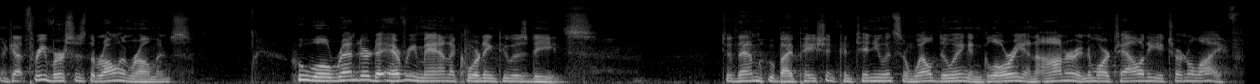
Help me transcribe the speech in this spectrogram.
I got three verses, they're all in Romans. Who will render to every man according to his deeds. To them who by patient continuance and well doing and glory and honor and immortality, eternal life.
